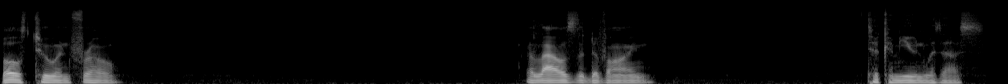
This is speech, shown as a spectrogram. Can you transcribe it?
both to and fro. allows the divine to commune with us.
